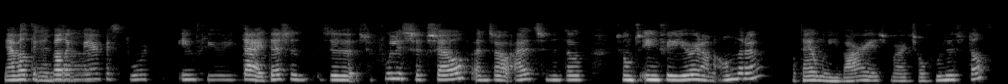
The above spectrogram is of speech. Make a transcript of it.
ja wat, ik, En, wat ik merk is het woord inferioriteit. Hè? Ze, ze, ze voelen zichzelf en zo uit ze het ook soms inferieur aan anderen. Wat helemaal niet waar is, maar zo voelen ze dat.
